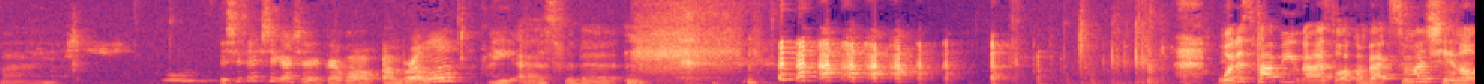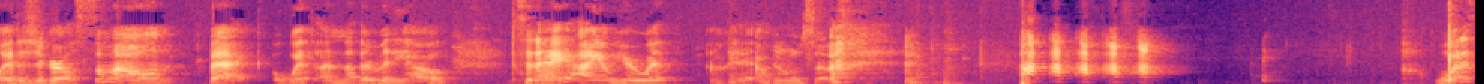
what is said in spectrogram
Bye. Did she say she got your grandpa umbrella? He asked for that. what is poppin', you guys? Welcome back to my channel. It is your girl Simone back with another video. Today I am here with. Okay, I don't want to start. What is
